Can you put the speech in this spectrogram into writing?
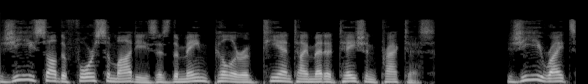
Zhiyi saw the four samadhis as the main pillar of Tiantai meditation practice. Zhiyi writes,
